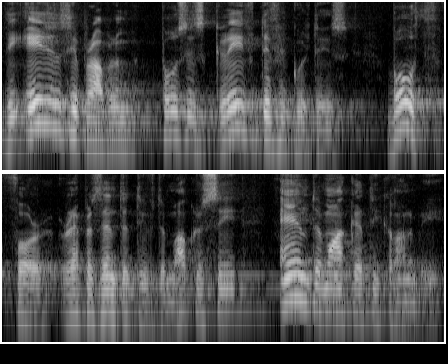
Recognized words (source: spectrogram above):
the agency problem poses grave difficulties both for representative democracy and the market economy,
